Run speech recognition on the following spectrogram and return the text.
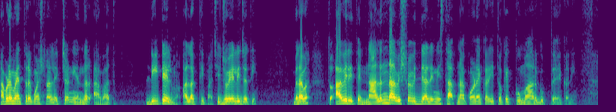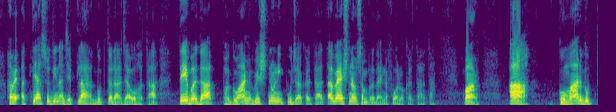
આપણે મૈત્રક વંશના લેક્ચરની અંદર આ વાત ડિટેલમાં અલગથી પાછી જોયેલી જ હતી. બરાબર? તો આવી રીતે નાલંદા વિશ્વવિદ્યાલયની સ્થાપના કોણે કરી? તો કે કુમાર ગુપ્તએ કરી. હવે અત્યાર સુધીના જેટલા ગુપ્ત રાજાઓ હતા, તે બધા ભગવાન વિષ્ણુની પૂજા કરતા હતા, વૈષ્ણવ સંપ્રદાયને ફોલો કરતા હતા. પણ આ કુમારગુપ્ત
